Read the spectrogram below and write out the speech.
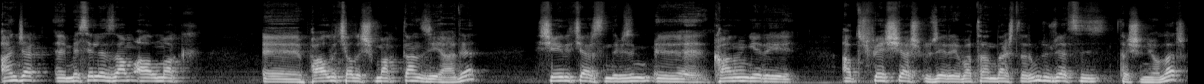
Ancak e, mesele zam almak, e, pahalı çalışmaktan ziyade şehir içerisinde bizim e, kanun gereği 65 yaş üzeri vatandaşlarımız ücretsiz taşınıyorlar.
